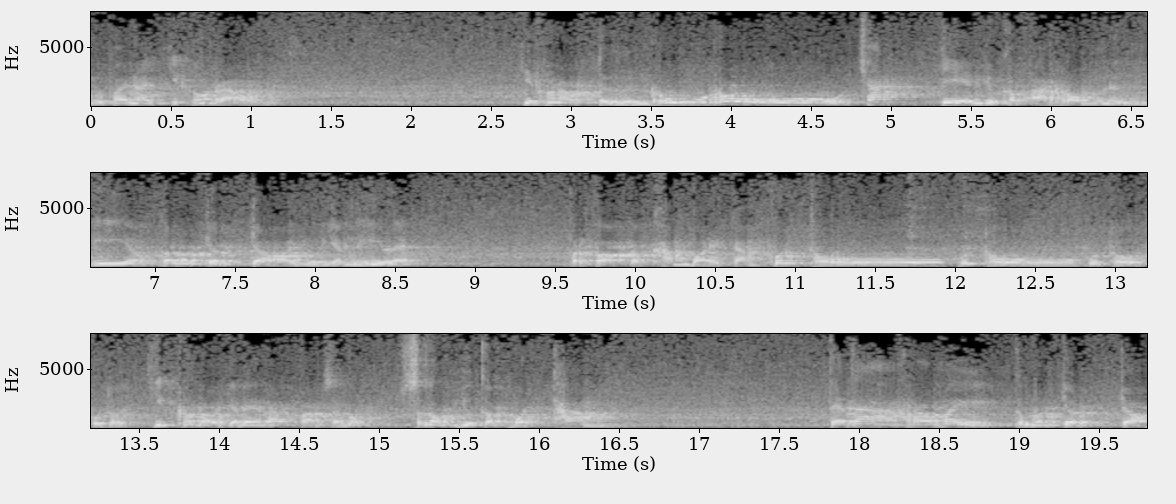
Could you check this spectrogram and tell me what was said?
อยู่ภายในจิตของเรา จิตของเราตื่นรู้โรชัดเจนอยู่กับอารมณ์หนึ่งเดียวกำหนดจดจ่ออยู่อย่างนี้แหละ ประกอบกับคำบริกรรมพุทโธ พุทโธ พุทโธ พุทโธจิตของเราจะได้รับความสงบสงบอยู่กับบทธรรม แต่ถ้าเราไม่กำหนดจดจ่อ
